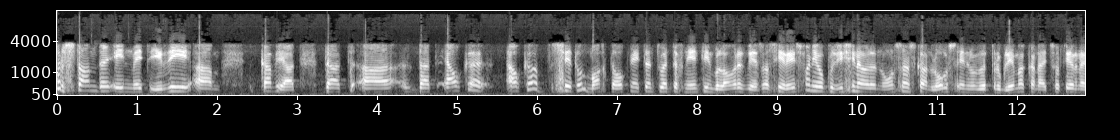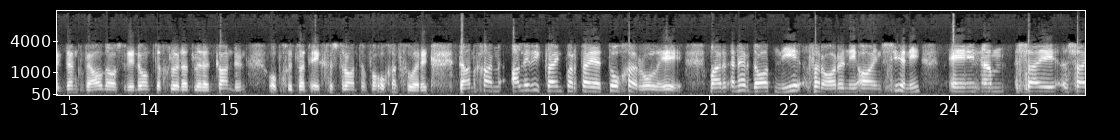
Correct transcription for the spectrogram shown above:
verstande en met hierdie um caveat dat uh dat elke elke setel mag dalk net in 2019 belangrik wees. As die res van die oppositie nou hulle nonsens kan los en hulle probleme kan uitsorteer en ek dink wel daar's rede om te glo dat hulle dit kan doen op goed wat ek gisteraand en vanoggend gehoor het, dan gaan al hierdie klein partye tog 'n rol hê. Maar inderdaad nie vir haar in die ANC nie en um, sy sy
